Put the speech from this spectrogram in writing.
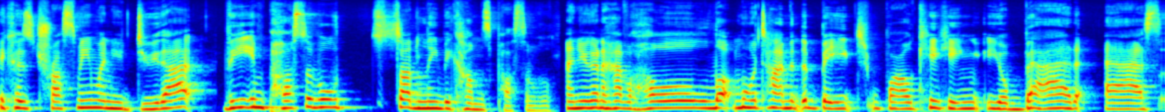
Because trust me, when you do that, the impossible suddenly becomes possible. And you're going to have a whole lot more time at the beach while kicking your bad ass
